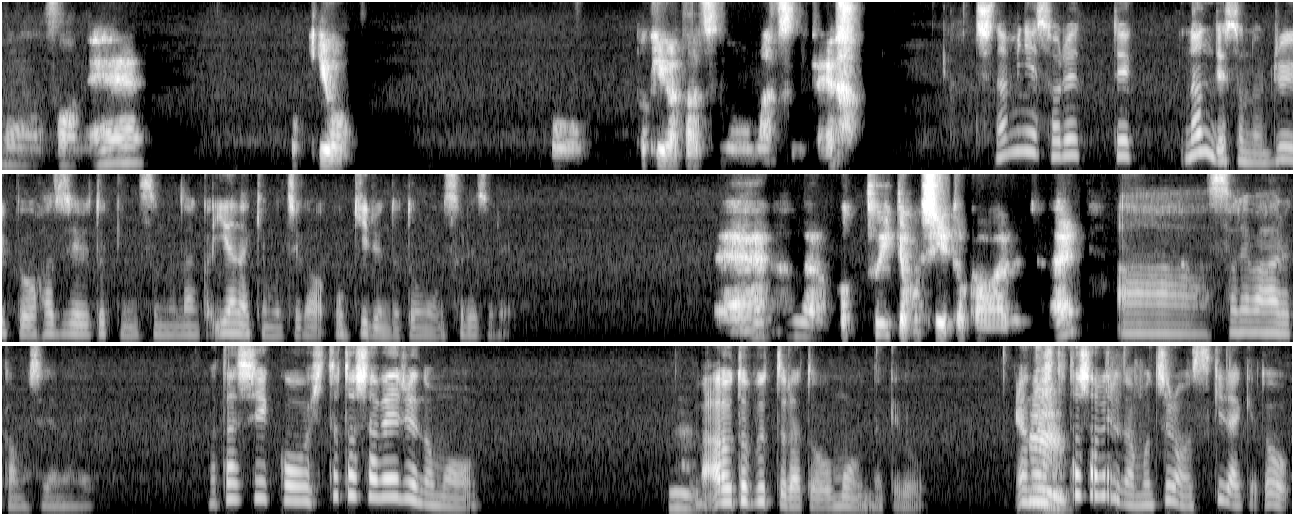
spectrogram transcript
うん、そうね。時を、こう、時が経つのを待つみたいな。ちなみにそれって、なんでそのループを外れるときにそのなんか嫌な気持ちが起きるんだと思う？それぞれ。えー、なんだろう、ほっといてほしいとかはあるんじゃない？ああ、それはあるかもしれない。私、こう、人と喋るのも、うん。まあ、アウトプットだと思うんだけど、あのうん人と喋るのはもちろん好きだけど、うん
